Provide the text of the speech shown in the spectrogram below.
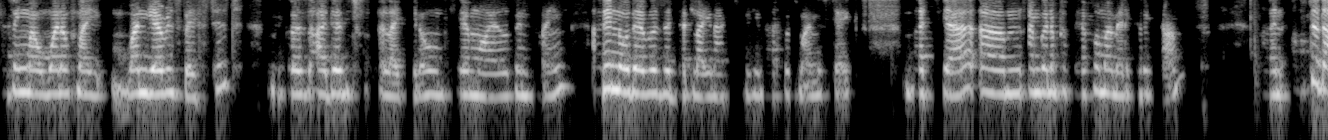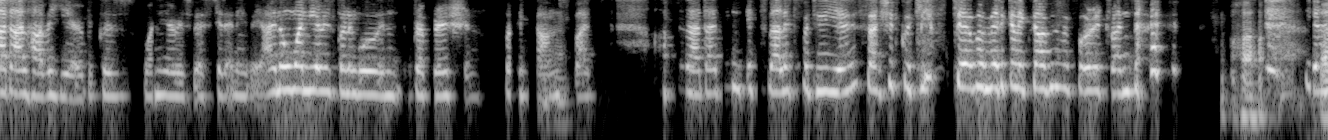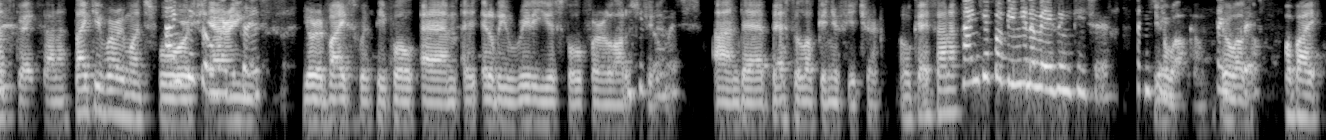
I think my one of my one year is wasted because I didn't like you know clear IELTS in time. I didn't know there was a deadline. Actually, that was my mistake. But yeah, um, I'm gonna prepare for my medical exams, and after that I'll have a year because one year is wasted anyway. I know one year is gonna go in preparation for exams, but after that I think it's valid for two years. So I should quickly clear my medical exams before it runs out. Yeah. that's great sana thank you very much for so sharing Chris. your advice with people um it, it'll be really useful for a lot of Thank so students much. and uh, best of luck in your future okay sana Thank you for being an amazing teacher. Thank you're you. welcome Thanks, you're welcome Chris. bye bye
